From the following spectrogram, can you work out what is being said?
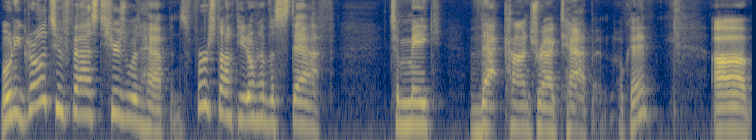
But When you grow too fast, here's what happens. First off, you don't have the staff to make that contract happen. Okay. Uh,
